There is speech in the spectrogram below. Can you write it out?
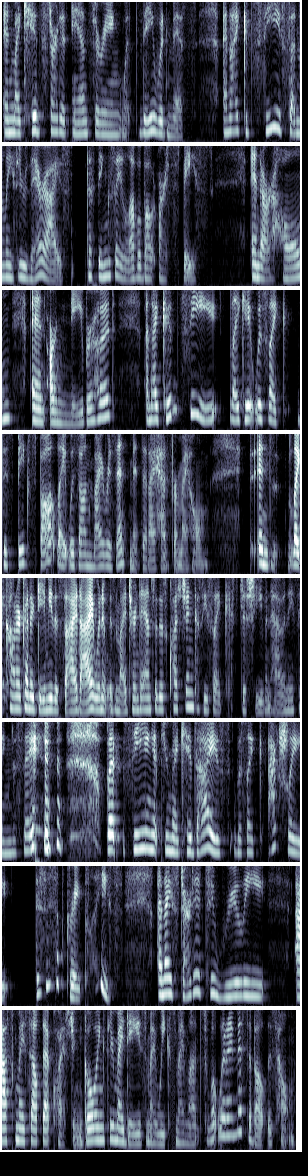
And my kids started answering what they would miss. And I could see suddenly through their eyes the things they love about our space and our home and our neighborhood. And I could see like it was like this big spotlight was on my resentment that I had for my home. And like Connor kind of gave me the side eye when it was my turn to answer this question because he's like, does she even have anything to say? but seeing it through my kids' eyes was like, actually, this is a great place. And I started to really ask myself that question, going through my days, my weeks, my months. What would I miss about this home?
